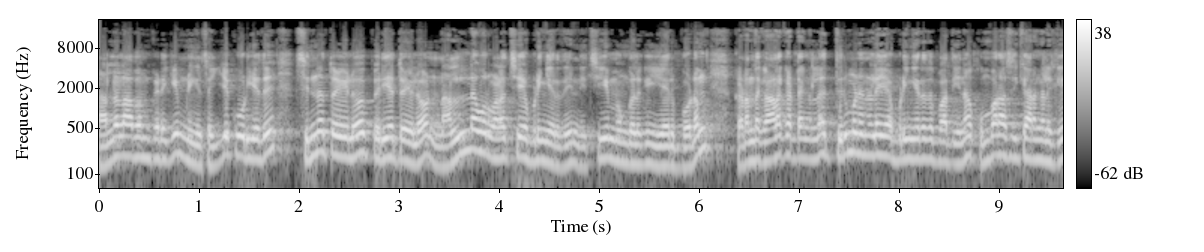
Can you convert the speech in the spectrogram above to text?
நல்ல லாபம் கிடைக்கும். நீங்கள் செய்யக்கூடியது சின்ன தொழிலோ பெரிய தொழிலோ நல்ல ஒரு வளர்ச்சி அப்படிங்கிறது நிச்சயம் உங்களுக்கு ஏற்படும். கடந்த காலகட்டங்களில் திருமண நிலை அப்படிங்கிறது பார்த்தீங்கன்னா கும்பராசிக்காரங்களுக்கு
